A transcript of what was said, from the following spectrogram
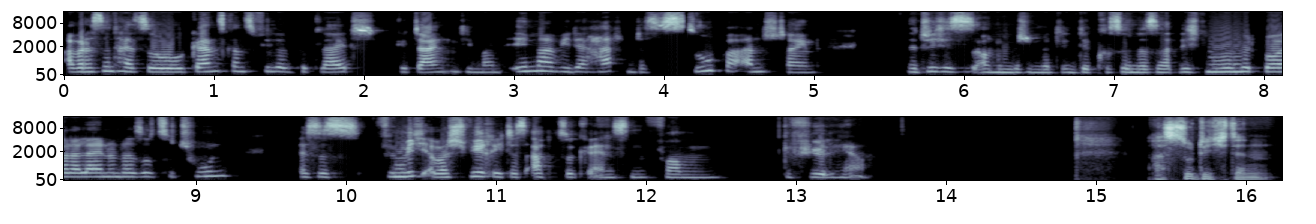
Aber das sind halt so ganz, ganz viele Begleitgedanken, die man immer wieder hat und das ist super anstrengend. Natürlich ist es auch ein bisschen mit den Depressionen, das hat nicht nur mit Borderline oder so zu tun. Es ist für mich aber schwierig, das abzugrenzen vom Gefühl her. Hast du dich denn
